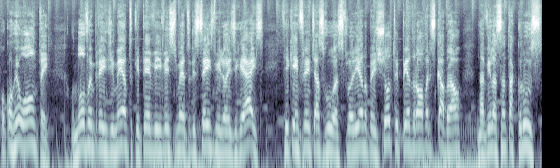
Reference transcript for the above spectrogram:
ocorreu ontem. O novo empreendimento, que teve investimento de 6 milhões de reais, fica em frente às ruas Floriano Peixoto e Pedro Álvares Cabral, na Vila Santa Cruz,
